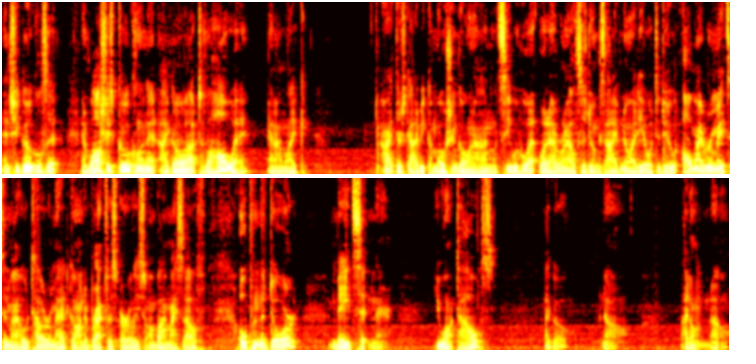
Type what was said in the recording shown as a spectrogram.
And she Googles it, and while she's googling it, I go out to the hallway, and I'm like, "All right, there's got to be commotion going on. Let's see what, what everyone else is doing because I have no idea what to do." All my roommates in my hotel room had gone to breakfast early, so I'm by myself. Open the door, maid sitting there. You want towels? I go, no, I don't know.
